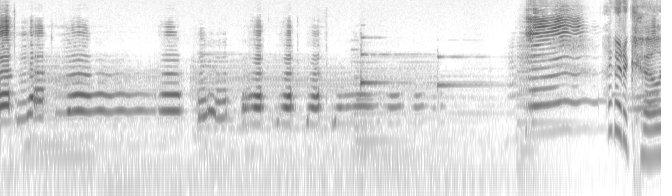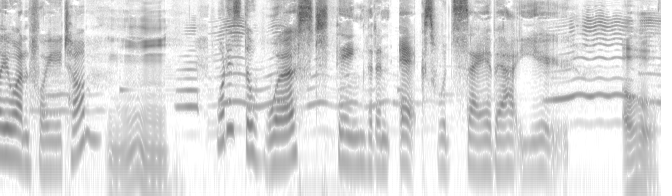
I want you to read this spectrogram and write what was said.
I got a curly one for you, Tom. Mm. What is the worst thing that an ex would say about you? Oh,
